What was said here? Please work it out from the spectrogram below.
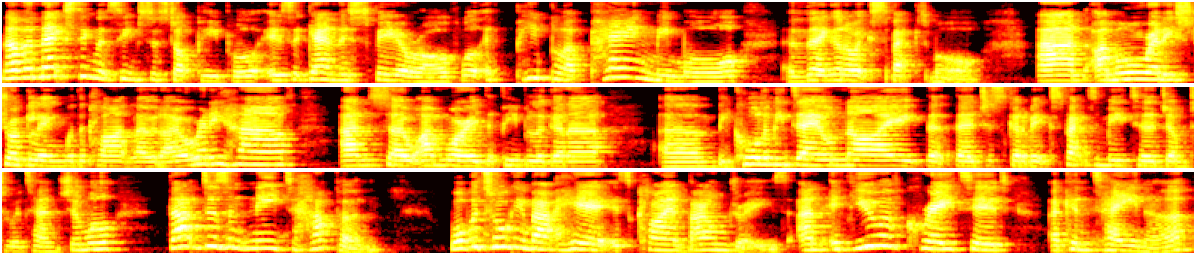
Now, the next thing that seems to stop people is again this fear of, well, if people are paying me more, they're going to expect more. And I'm already struggling with the client load I already have. And so I'm worried that people are going to um, be calling me day or night, that they're just going to be expecting me to jump to attention. Well, that doesn't need to happen. What we're talking about here is client boundaries. And if you have created a container,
